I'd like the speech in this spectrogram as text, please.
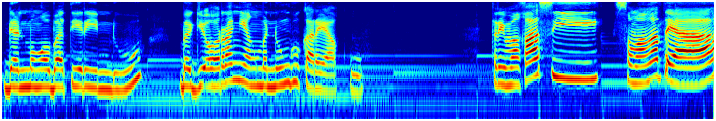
dan mengobati rindu bagi orang yang menunggu karyaku. Terima kasih. Semangat ya.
